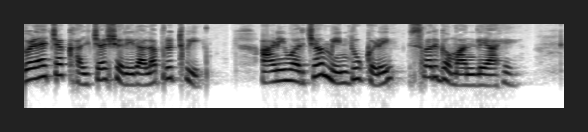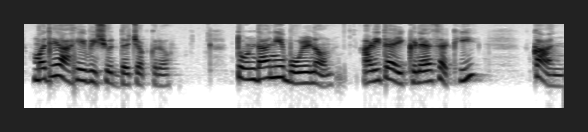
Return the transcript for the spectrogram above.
गळ्याच्या खालच्या शरीराला पृथ्वी आणि वरच्या मेंदूकडे स्वर्ग मानले आहे. मध्ये आहे विशुद्ध चक्र. तोंडाने बोलणं आणि ते ऐकण्यासाठी कान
